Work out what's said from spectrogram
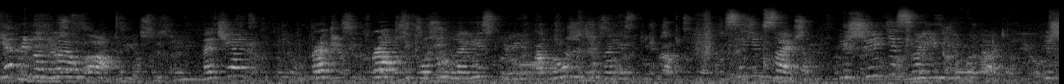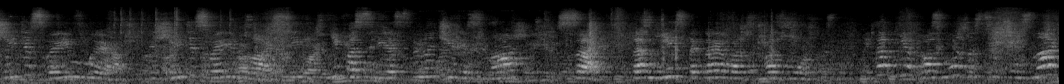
Я предлагаю вам начать практи- практику журналистскую или продолжить журналистскую практику с этим сайтом. Пишите своим депутатам, пишите своим мэрам, пишите своей власти непосредственно через наш сайт. Там есть такая возможность. И там нет возможности узнать,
